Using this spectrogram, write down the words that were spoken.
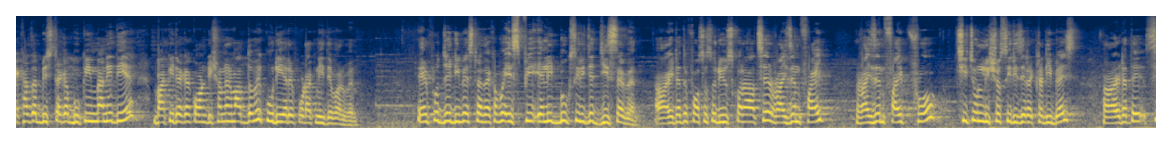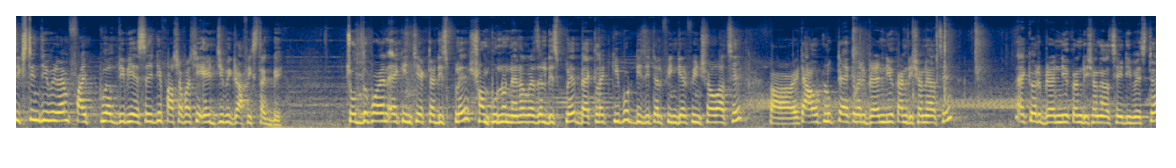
এক হাজার বিশ টাকা বুকিং মানি দিয়ে বাকি টাকা কন্ডিশনের মাধ্যমে কুরিয়ারে প্রোডাক্ট নিতে পারবেন। এরপর যে ডিভাইসটা দেখাবো এসপি এলিট বুক সিরিজের জি সেভেন এটাতে প্রসেসর ইউজ করা আছে Ryzen five Ryzen five pro ছিচল্লিশশো সিরিজের একটা ডিভাইস এটাতে sixteen GB RAM five twelve GB SSD পাশাপাশি এইট জিবি গ্রাফিক্স থাকবে। চোদ্দ পয়েন্ট এক ইঞ্চি একটা ডিসপ্লে সম্পূর্ণ nano bezel display backlight keyboard digital fingerprint সহ আছে। এটা আউটলুকটা একেবারে ব্র্যান্ড নিউ কন্ডিশনে আছে। একেবারে ব্র্যান্ড নিউ কন্ডিশনে আছে এই ডিভাইসটা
